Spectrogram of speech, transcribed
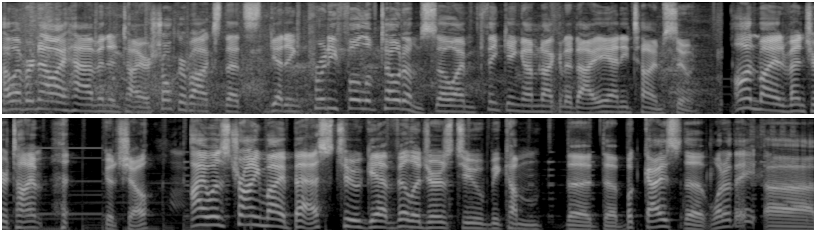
However, now I have an entire shulker box that's getting pretty full of totems, so I'm thinking I'm not going to die anytime soon. On my adventure time, good show, I was trying my best to get villagers to become the the book guys. The what are they? Uh,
